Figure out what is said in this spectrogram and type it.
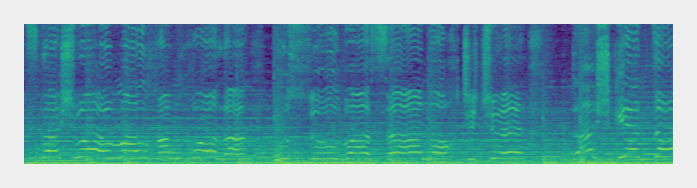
Ацка шва малхан хола, Усува санох чиче, Дашкета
